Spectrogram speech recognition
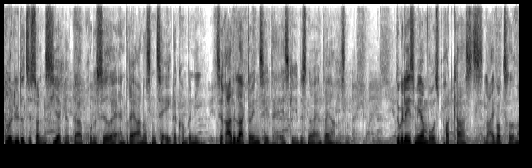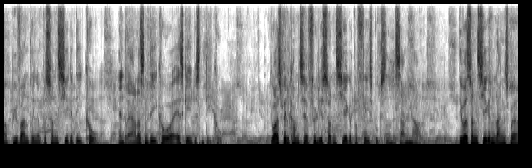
Du har lyttet til Sådan Cirka, der er produceret af André Andersen Teaterkompagni, tilrettelagt og indtalt af Aske Ebbesen og André Andersen. Du kan læse mere om vores podcasts, liveoptrædener og byvandringer på sådancirka.dk, andreandersen.dk og askeebesen.dk. Du er også velkommen til at følge Sådan Cirka på Facebook-siden af samme navn. Det var Sådan Cirka den lange smør.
